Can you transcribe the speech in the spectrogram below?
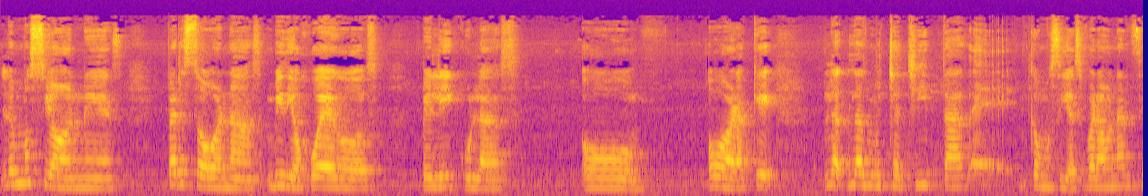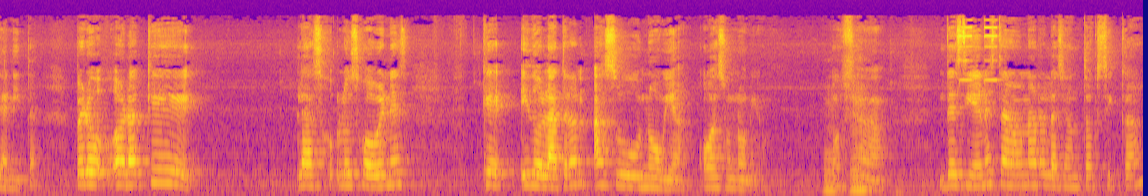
Emociones, personas, videojuegos, películas, o, o ahora que la- las muchachitas, eh, como si ya fuera una ancianita, pero ahora que las, los jóvenes que idolatran a su novia o a su novio. O sea, deciden estar en una relación tóxica.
